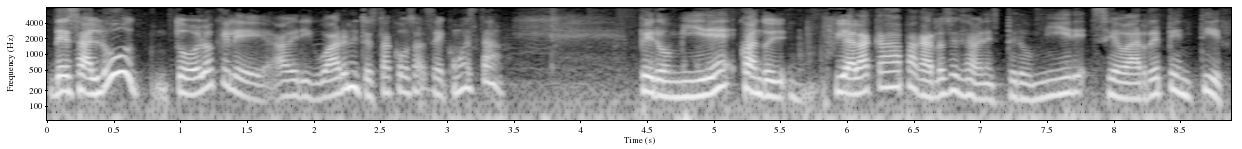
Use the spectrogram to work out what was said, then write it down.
de salud, todo lo que le averiguaron y toda esta cosa, sé cómo está. Pero mire, cuando fui a la caja a pagar los exámenes, pero mire, se va a arrepentir.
